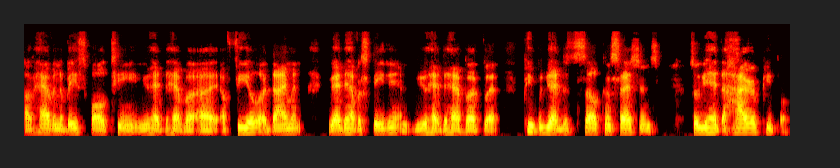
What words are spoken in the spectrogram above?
of having a baseball team. You had to have a, a, a field, a diamond. You had to have a stadium. You had to have a, people. You had to sell concessions. So you had to hire people.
